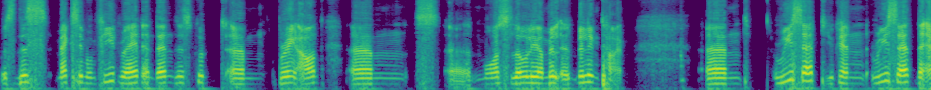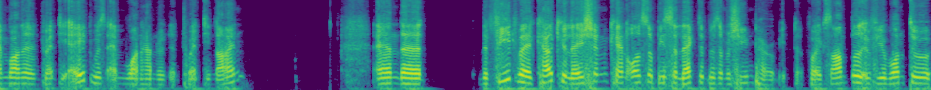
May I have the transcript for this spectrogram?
with this maximum feed rate, and then this could um, bring out um, uh, more slowly a uh, milling time. And reset, you can reset the M128 with M129. And uh, the feed rate calculation can also be selected with a machine parameter. For example, if you want to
